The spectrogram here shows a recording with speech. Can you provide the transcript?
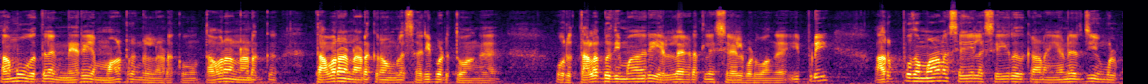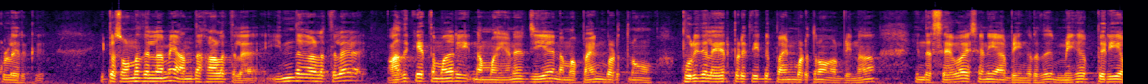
சமூகத்தில் நிறைய மாற்றங்கள் நடக்கும். தவறாக நடக்க தவறாக நடக்கிறவங்கள சரிப்படுத்துவாங்க. ஒரு தளபதி மாதிரி எல்லா இடத்துலையும் செயல்படுவாங்க. இப்படி அற்புதமான செயலை செய்கிறதுக்கான எனர்ஜி உங்களுக்குள்ளே இருக்குது இப்போ சொன்னது எல்லாமே அந்த காலத்தில். இந்த காலத்தில் அதுக்கேற்ற மாதிரி நம்ம எனர்ஜியை நம்ம பயன்படுத்தணும். புரிதலை ஏற்படுத்திட்டு பயன்படுத்துகிறோம் அப்படின்னா இந்த செவ்வாய் சனி அப்படிங்கிறது மிகப்பெரிய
